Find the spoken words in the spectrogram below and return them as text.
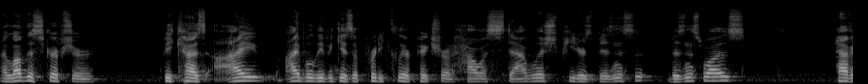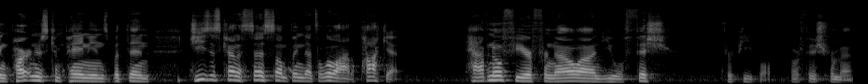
I love this scripture because I, I believe it gives a pretty clear picture of how established Peter's business, business was, having partners, companions, but then Jesus kind of says something that's a little out of pocket. Have no fear, from now on you will fish for people or fish for men.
